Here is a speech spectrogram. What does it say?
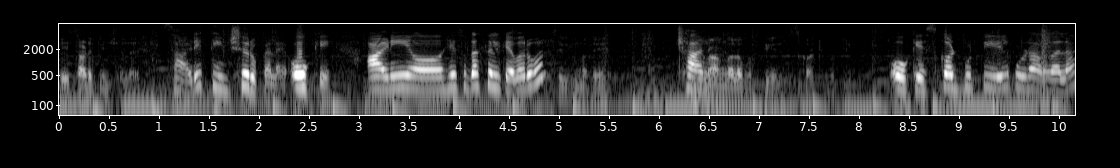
हे साडेतीनशेला आहे. साडेतीनशे रुपयाला आहे. ओके आणि अं, हे सुद्धा सिल्क आहे बरोबर? सिल्कमध्ये छान पूर्ण आहे. अंगाला बुट्टी येईल स्कर्ट बुट्टी. ओके स्कर्ट बुट्टी येईल पूर्ण अंगाला.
